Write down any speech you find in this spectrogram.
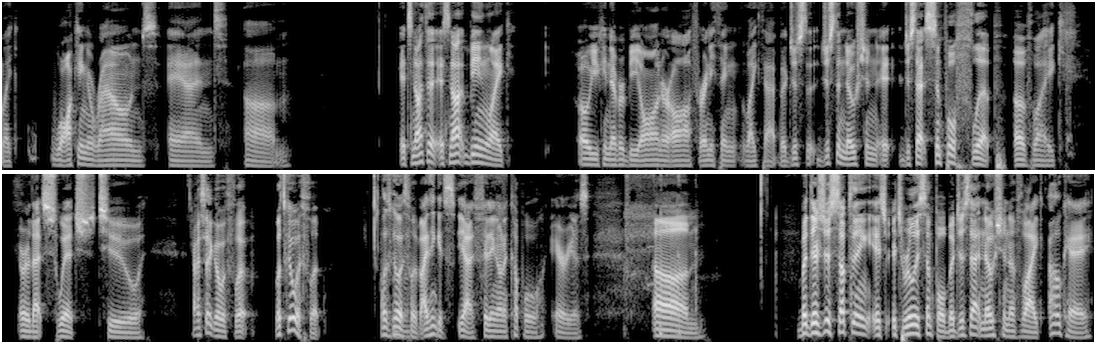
like walking around and, um, it's not that it's not being like, oh, you can never be on or off or anything like that. But just, just the notion, it just that simple flip of like, or that switch to I say go with flip. Let's go with flip. Let's go with Mhm. flip. I think it's yeah, fitting on a couple areas. Um but there's just something it's it's really simple, but just that notion of like, okay,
